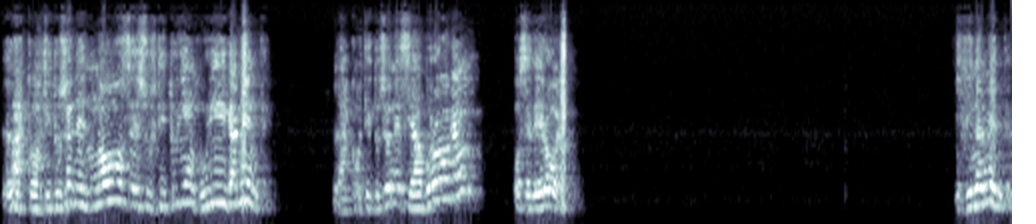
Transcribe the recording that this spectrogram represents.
Las constituciones no se sustituyen jurídicamente. Las constituciones se abrogan o se derogan. Y finalmente,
